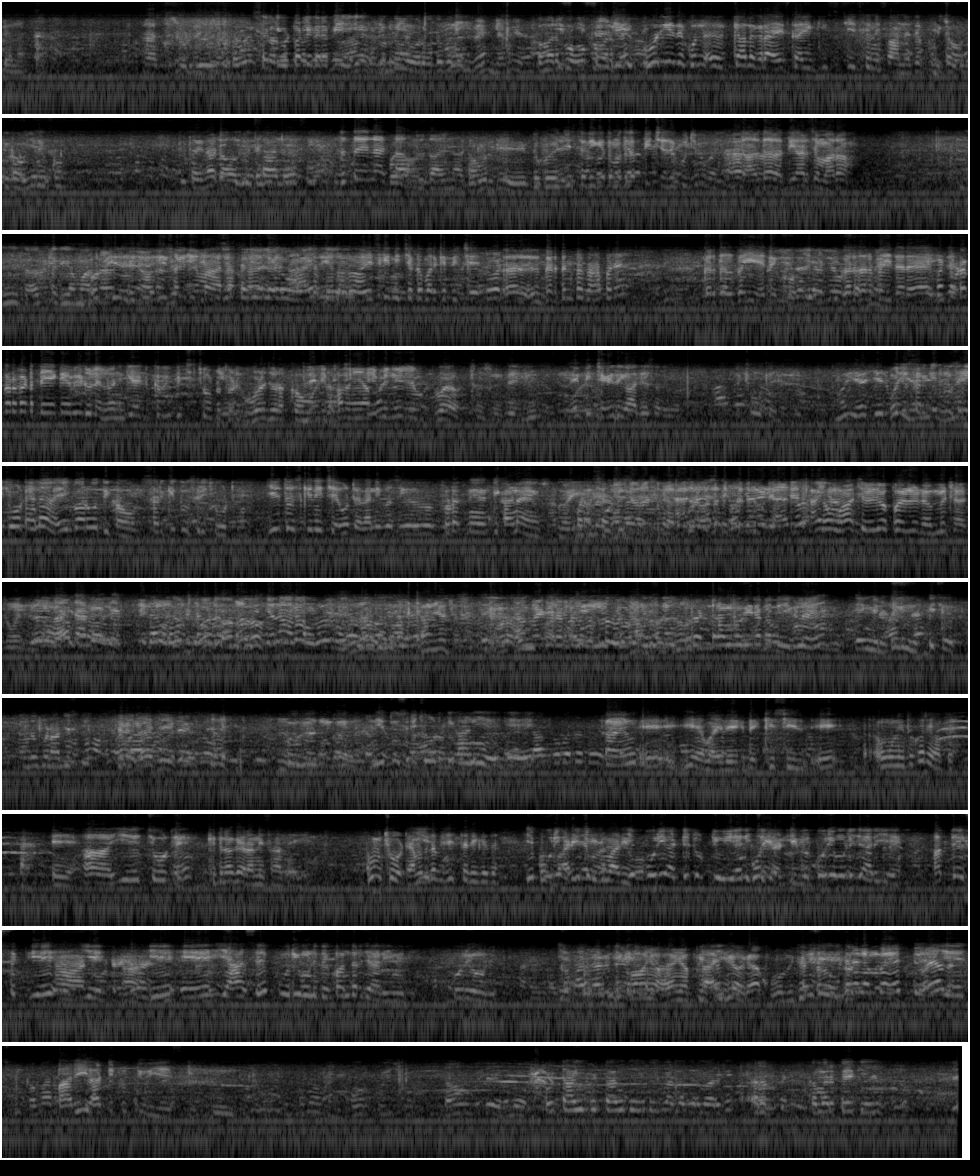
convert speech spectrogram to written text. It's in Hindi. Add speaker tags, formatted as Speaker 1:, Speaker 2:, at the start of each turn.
Speaker 1: लेना।
Speaker 2: ये और हो तो कमर
Speaker 3: इस- इस साइड ये- देखो क्या लग रहा है इसका एक किस चीज़ का निशान है? देखो
Speaker 2: दिखाओ ये देखो। ये है
Speaker 3: देखो जिस तरीके से मतलब पीछे से कुछ धारदार हथियार से मारा।
Speaker 2: ये
Speaker 3: और इस- इस- इसके नीचे
Speaker 2: है,
Speaker 3: है, कमर के पीछे। गर्दन पे कहाँ पर है? गर्दन पे ही है देखो। गर्दन पे इधर है
Speaker 1: थोड़ा करवट दे पीछे थोड़ी ओढ़ जो रखा हुआ है हमें यहाँ पर
Speaker 2: नहीं पीछे भी दिखा दे सर
Speaker 1: छोटे
Speaker 2: वो जो सर की दूसरी चोट है ना एक बार वो दिखाओ सर की दूसरी चोट है
Speaker 3: ये तो इसके नीचे उठेगा नहीं बस ये
Speaker 2: थोड़ा दिखाना है उसको
Speaker 1: वहाँ चले जाओ पहले डब में ठहर
Speaker 2: थोड़ा टांग वगैरह भी देखना है एक मिनट एक मिनट पीछे कोई बात नहीं, कोई नहीं। ये दूसरी चोट दिखानी है ये कहाँ है
Speaker 3: ये ये है भाई देख देख किस चीज़ ये उंगली तो कर यहाँ पे। ये।
Speaker 2: हाँ ये चोट है।
Speaker 3: कितना गहरा निशान है ये। गुम चोट है मतलब जिस तरीके से
Speaker 2: ये पूरी हड्डी
Speaker 3: चीज़ मारी
Speaker 2: ये पूरी हड्डी टूटी हुई है
Speaker 3: पूरी हड्डी
Speaker 2: इसमें पूरी उंगली जा रही है। अब देख सकती है
Speaker 3: हाँ,
Speaker 2: ये। ये यहाँ से पूरी उंगली देखो अंदर जा रही है मेरी पूरी उंगली। ये ऐसे इतना लंबा है तो ये भारी हड्डी टूटी हुई है इसकी और टांग पे टांग के कमर पे कहीं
